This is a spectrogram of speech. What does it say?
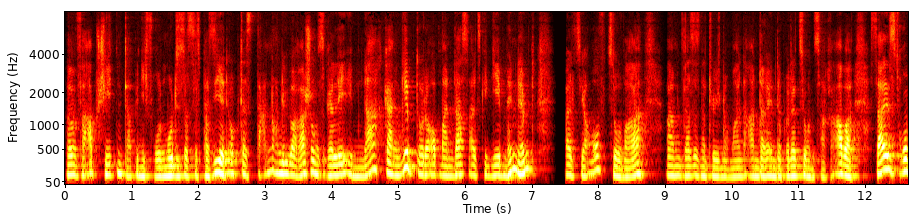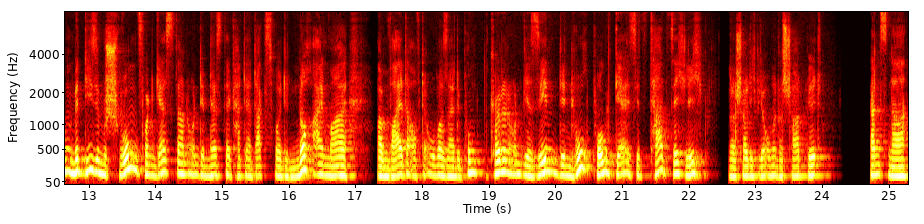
äh, verabschieden. Da bin ich froh und mutig, dass das passiert. Ob das dann noch eine Überraschungsrallye im Nachgang gibt oder ob man das als gegeben hinnimmt, es ja oft so war, ähm, das ist natürlich nochmal eine andere Interpretationssache. Aber sei es drum, mit diesem Schwung von gestern und dem Nasdaq hat der DAX heute noch einmal ähm, weiter auf der Oberseite punkten können. Und wir sehen den Hochpunkt, der ist jetzt tatsächlich, da schalte ich wieder um in das Chartbild, ganz nah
